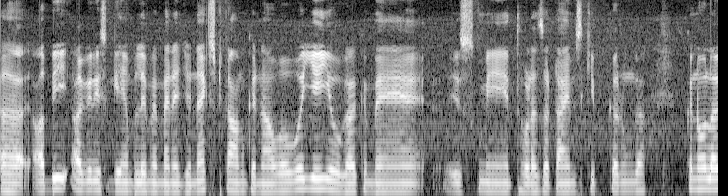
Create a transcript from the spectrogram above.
अभी अगर इस गेम प्ले में मैंने जो नेक्स्ट काम करना हुआ वो यही होगा कि मैं इसमें थोड़ा सा टाइम स्किप करूँगा कनोला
